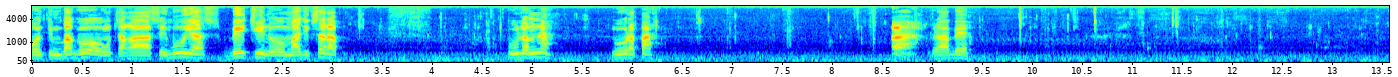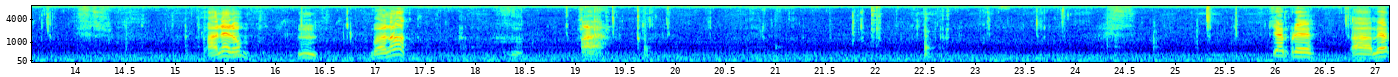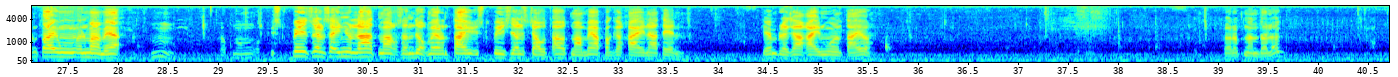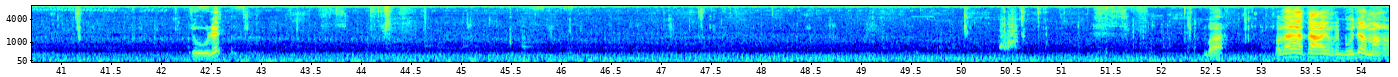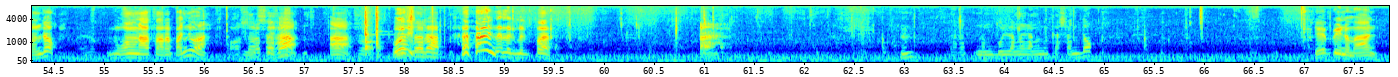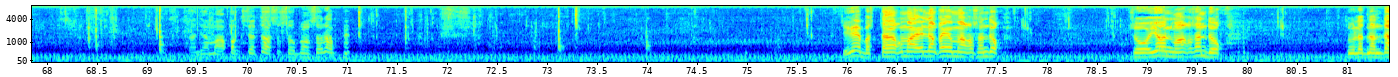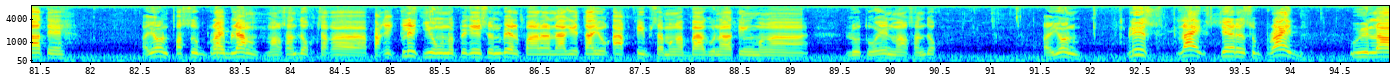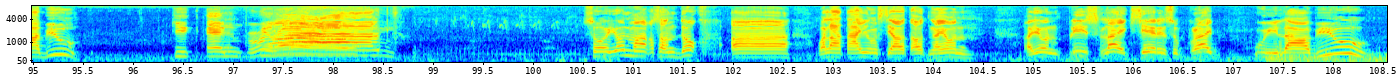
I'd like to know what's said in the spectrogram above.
konting bagoong, tsaka sibuyas, bechin o magic sarap. Ulam na. Mura pa. Ah, grabe. Ano, no? Hmm. Banat. Ah. Siyempre, ah, meron tayong ano mamaya, Hmm. Sarap ng special sa inyo lahat mga kasandok. Meron tayong special shout out mamaya pagkakain natin. Siyempre, kakain muna tayo. Sarap ng dalag. Sulit. Wala yata kayong kibo dyan mga kasandok. Mukhang nasarapan nyo ah. Masarap eh. Ah, ah. Uy! Masarap. Nalaglag pa. Sarap ng bulang lang ni Kasandok. Siyempre naman. Hindi ako makapagsalita sa sobrang sarap. Sige, basta kumain lang kayo mga kasandok. So, yun mga kasandok. Tulad ng dati, ayun, pa-subscribe lang mga kasandok. Tsaka pakiclick yung notification bell para lagi tayong active sa mga bago nating mga lutuin mga kasandok. Ayun, please like, share, and subscribe. We love you. Chick and Pride! So yun mga kasandok, ah wala tayong shout out ngayon. Ayun, please like, share, and subscribe. We love you!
